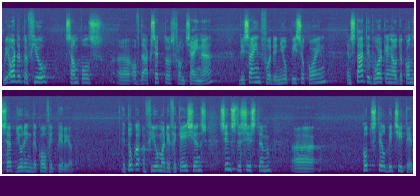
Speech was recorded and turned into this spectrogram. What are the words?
We ordered a few samples uh, of the acceptors from China, designed for the new peso coin, and started working out the concept during the COVID period. It took a few modifications since the system uh, could still be cheated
